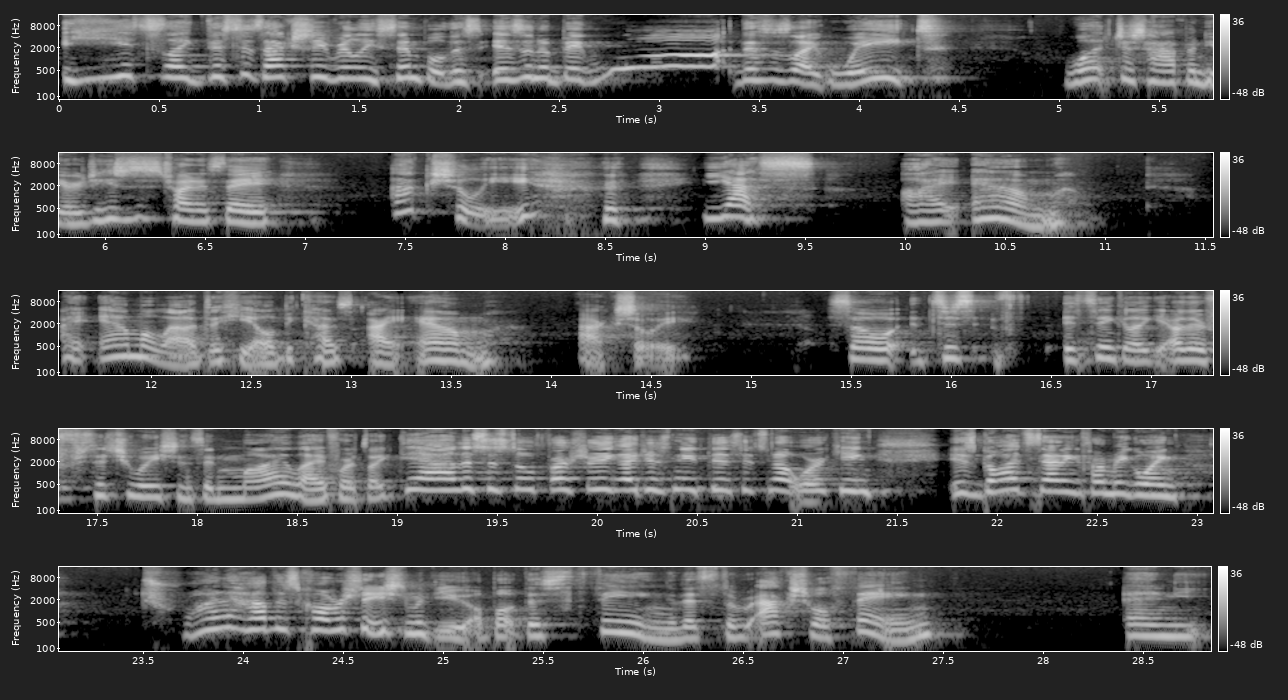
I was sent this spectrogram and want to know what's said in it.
It's like this is actually really simple. This isn't a big what. This is like, wait, what just happened here? Jesus is trying to say, actually, yes, I am. I am allowed to heal because I am actually. So it's just it's thinking like are there situations in my life where it's like, yeah, this is so frustrating. I just need this. It's not working. Is God standing in front of me going, trying to have this conversation with you about this thing that's the actual thing? And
